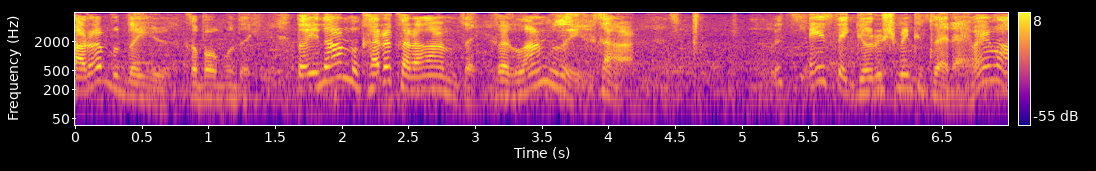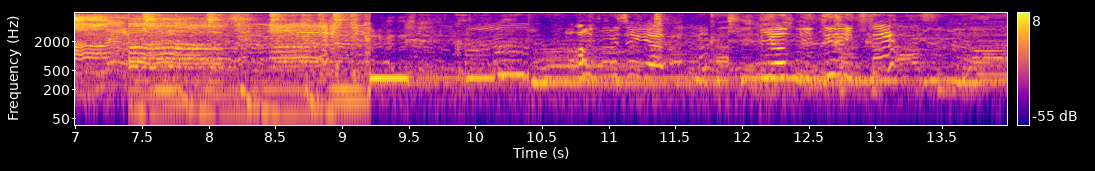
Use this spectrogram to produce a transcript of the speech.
Kara mı dayı? Kaba mı dayı? Dayılar mı kara karalar mı dayı? Karılar mı dayı? Kara. Neyse görüşmek üzere. Bay bay. Aklıma geldi. Bir an video.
